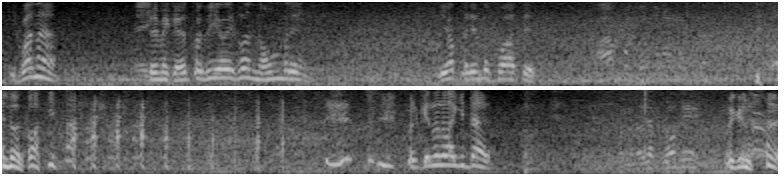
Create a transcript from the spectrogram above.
Tijuana, Ey. se me quedó el tornillo dijo, no hombre. Iba perdiendo cuates. Ah, pues entonces lo vamos a quitar. no lo va a quitar. ¿Por qué no lo va a quitar? Cuando no le afloje. Porque no,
